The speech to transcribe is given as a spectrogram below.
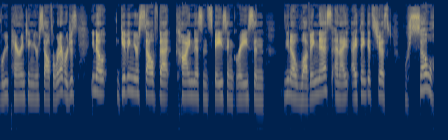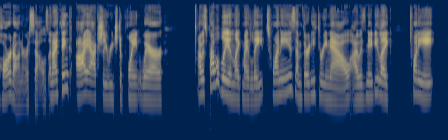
reparenting yourself or whatever, just, you know, giving yourself that kindness and space and grace and, you know, lovingness. And I, I think it's just, we're so hard on ourselves. And I think I actually reached a point where I was probably in like my late 20s. I'm 33 now. I was maybe like 28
